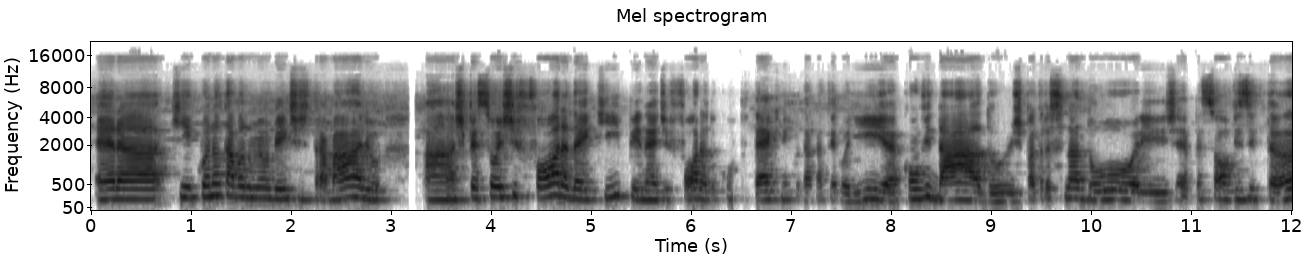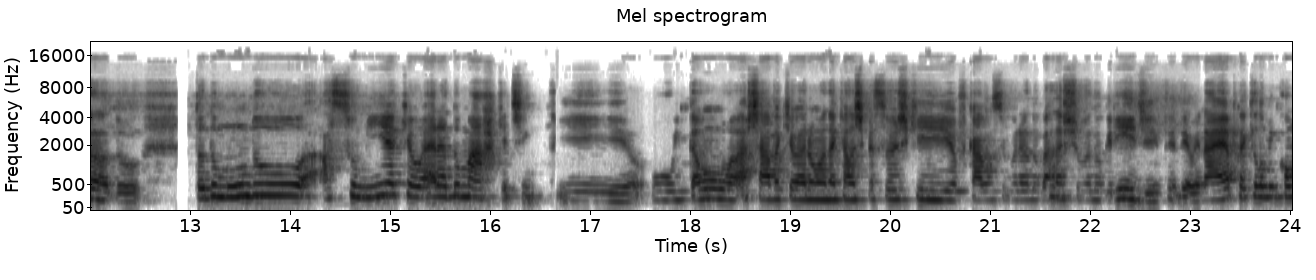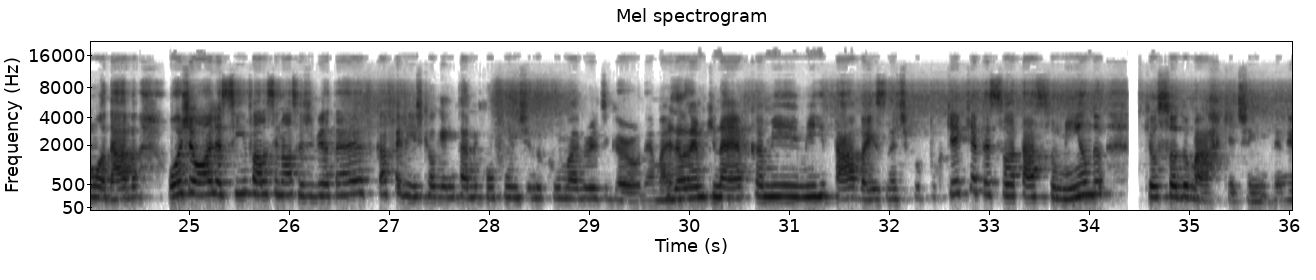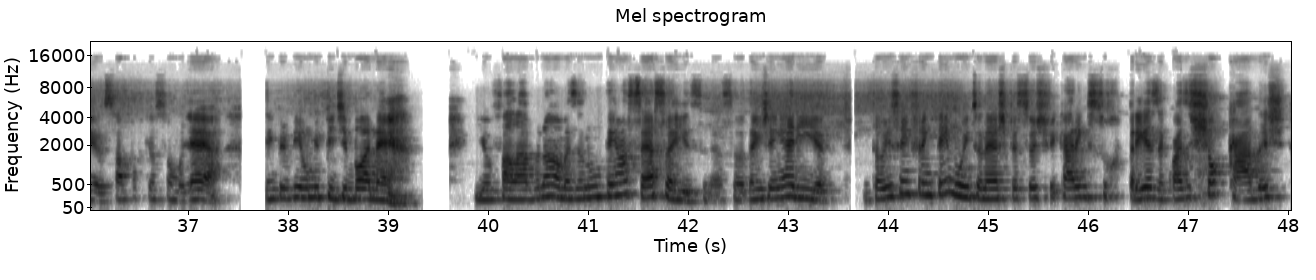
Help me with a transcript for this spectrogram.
era que quando eu estava no meu ambiente de trabalho, as pessoas de fora da equipe, né, de fora do corpo técnico da categoria, convidados, patrocinadores, é, pessoal visitando, todo mundo assumia que eu era do marketing. E ou então achava que eu era uma daquelas pessoas que ficavam segurando o guarda-chuva no grid, entendeu? E na época aquilo me incomodava. Hoje eu olho assim e falo assim, nossa, eu devia até ficar feliz que alguém tá me confundindo com uma grid girl, né? Mas eu lembro que na época me, me irritava isso, né? Tipo, por que, que a pessoa tá assumindo que eu sou do marketing, entendeu? Só porque eu sou mulher? Sempre vinham me pedir boné. E eu falava, não, mas eu não tenho acesso a isso, né? Eu sou da engenharia. Então, isso eu enfrentei muito, né? As pessoas ficarem surpresas, quase chocadas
